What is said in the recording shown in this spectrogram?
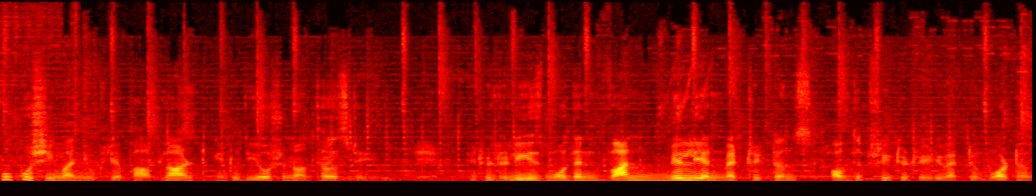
Fukushima nuclear power plant into the ocean on Thursday. It will release more than 1 million metric tons of the treated radioactive water.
